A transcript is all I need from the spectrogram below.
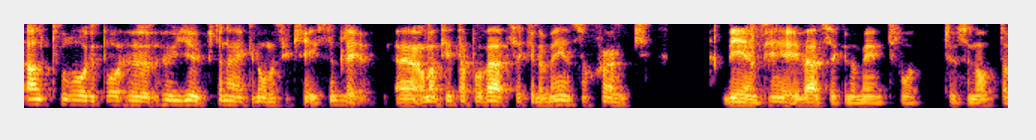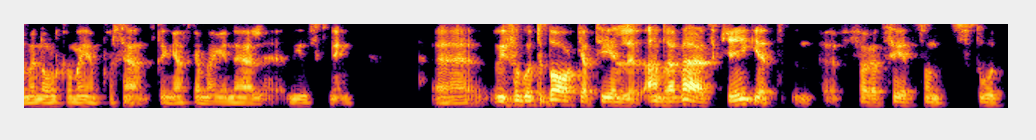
allt beror ju på hur, hur djup den här ekonomiska krisen blir. Eh, om man tittar på världsekonomin så sjönk BNP i världsekonomin 2008 med 0,1 procent. Det är en ganska marginell minskning. Eh, vi får gå tillbaka till andra världskriget för att se ett sånt stort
